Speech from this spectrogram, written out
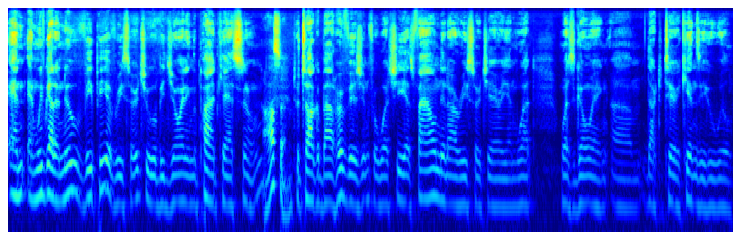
And and we've got a new VP of research who will be joining the podcast soon Awesome. to talk about her vision for what she has found in our research area and what what's going. Um, Dr. Terri Kinzy, who will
